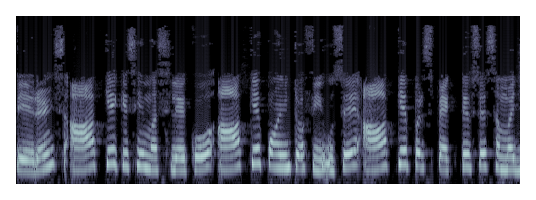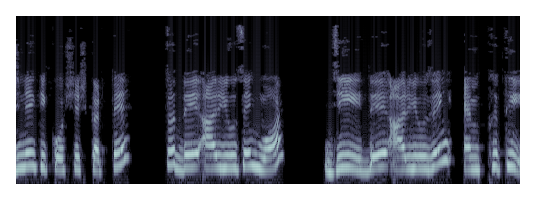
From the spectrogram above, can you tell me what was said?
پیرنٹس آپ کے کسی مسئلے کو آپ کے پوائنٹ آف ویو سے آپ کے پرسپیکٹو سے سمجھنے کی کوشش کرتے تو دے آر یوزنگ واٹ جی they are using empathy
